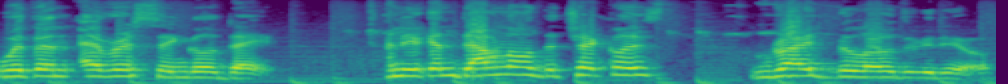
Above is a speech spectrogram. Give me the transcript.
within every single day. And you can download the checklist right below the video.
